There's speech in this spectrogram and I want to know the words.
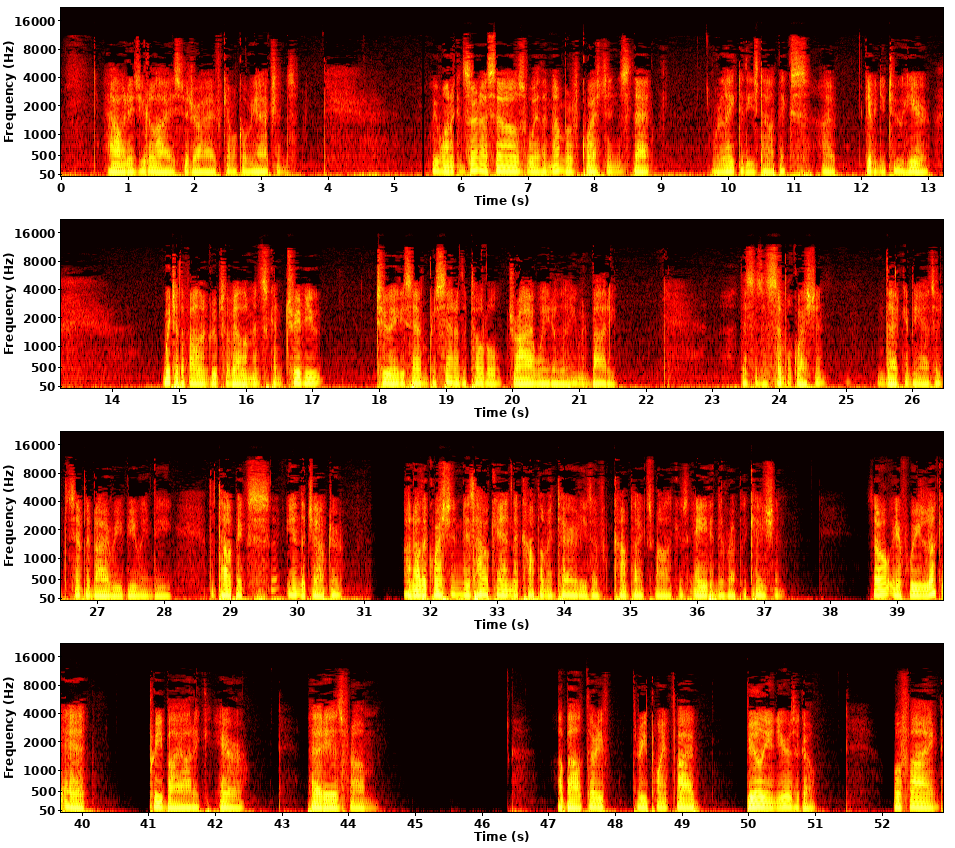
how it is utilized to drive chemical reactions. We want to concern ourselves with a number of questions that relate to these topics. I've given you two here. Which of the following groups of elements contribute to 87% of the total dry weight of the human body? This is a simple question that can be answered simply by reviewing the, the topics in the chapter. Another question is how can the complementarities of complex molecules aid in their replication? So if we look at prebiotic era, that is from about 33.5 billion years ago, we'll find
